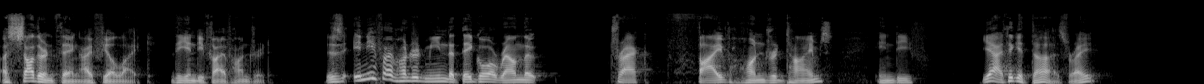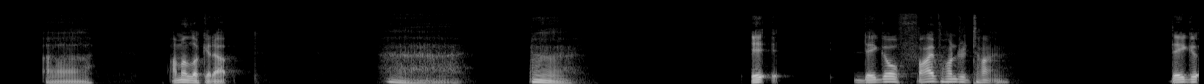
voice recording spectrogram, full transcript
a Southern thing, I feel like, the Indy 500. Does Indy 500 mean that they go around the track 500 times? Indy yeah, I think it does, right? Uh, I'm gonna look it up. it, it, they go 500 times. They go,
